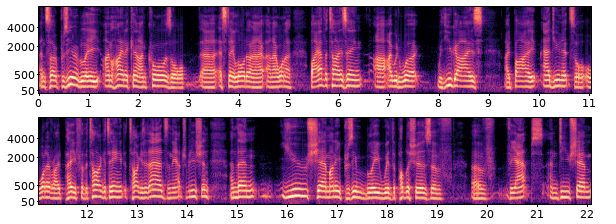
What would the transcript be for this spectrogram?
And so presumably I'm Heineken, I'm Coors or uh, Estee Lauder, and I, and I want to buy advertising. Uh, I would work with you guys. I'd buy ad units or, or whatever I'd pay for the targeting, the targeted ads and the attribution. And then you share money presumably with the publishers of, of the apps. And do you share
